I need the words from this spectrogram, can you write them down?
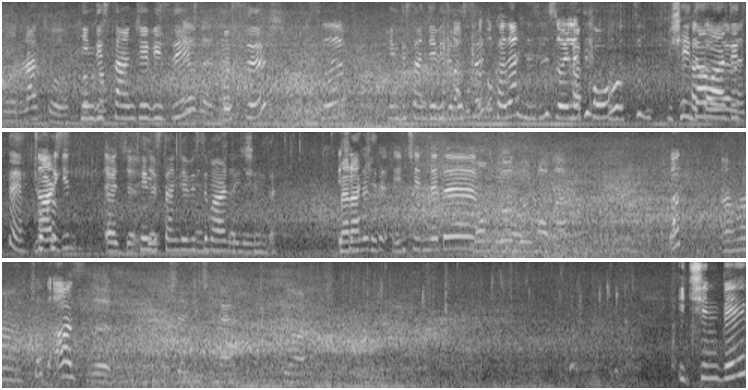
Zorrato. Hindistan cevizi, Evet. mısır. Mısır. Hindistan cevizi, Bak, mısır. o, o kadar hızlı söyledi. Kakao. Unuttum. Bir şey daha Kakao, var evet. dedi de. Çok Nargil. hızlı- Evet. ce- Hindistan cevizi Hindistan vardı cevizi. içinde. Merak içinde de-. İçinde de Dondurma. dondurma var. Bak Aha. çok azdı. Şey içinde. Diyor. İçinde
